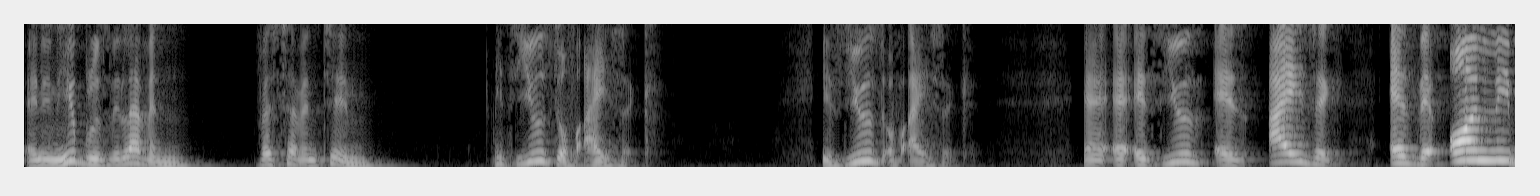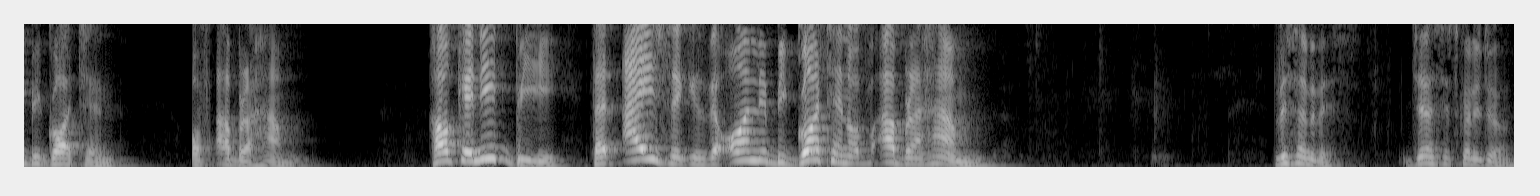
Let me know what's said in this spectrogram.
And in Hebrews 11, verse 17, it's used of Isaac. It's used of Isaac. Uh, it's used as Isaac as the only begotten of Abraham. How can it be that Isaac is the only begotten of Abraham? Listen to this Genesis 22,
